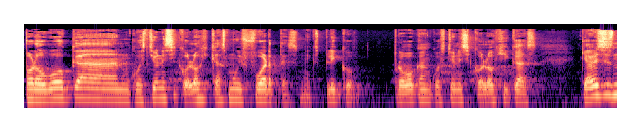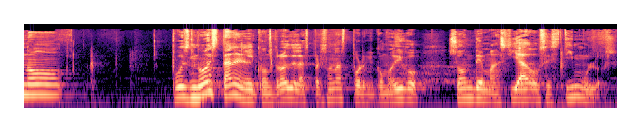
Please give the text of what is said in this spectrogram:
provocan cuestiones psicológicas muy fuertes, me explico, provocan cuestiones psicológicas que a veces no, pues no están en el control de las personas porque, como digo, son demasiados estímulos.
